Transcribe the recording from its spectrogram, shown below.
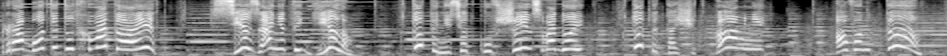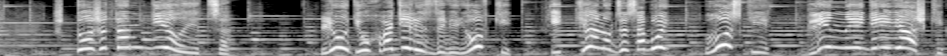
Работы тут хватает. Все заняты делом. Кто-то несет кувшин с водой Кто-то тащит камни. А вон там Что же там делается? Люди ухватились за веревки И тянут за собой плоские длинные деревяшки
